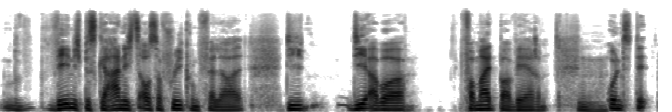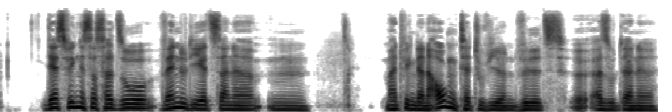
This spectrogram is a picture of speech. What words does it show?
wenig bis gar nichts außer Freak-Unfälle halt, die, die aber vermeidbar wären. Mhm. Und de deswegen ist das halt so, wenn du dir jetzt deine, mh, meinetwegen deine Augen tätowieren willst, äh, also deine,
